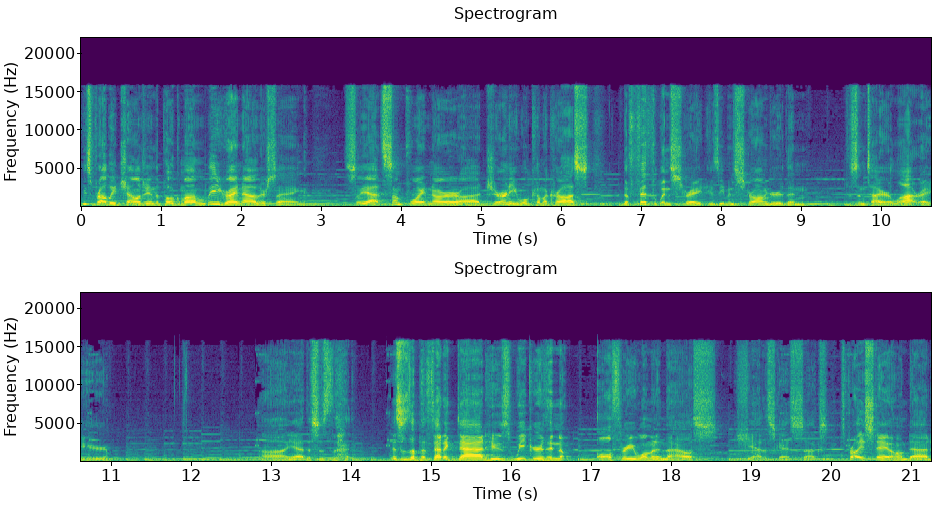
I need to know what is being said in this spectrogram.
He's probably challenging the Pokemon League right now, they're saying. So yeah, at some point in our uh, journey, we'll come across the fifth Winstrate, who's even stronger than this entire lot right here. Uh, yeah, this is the this is the pathetic dad who's weaker than all three women in the house. Yeah, this guy sucks. He's probably a stay-at-home dad.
